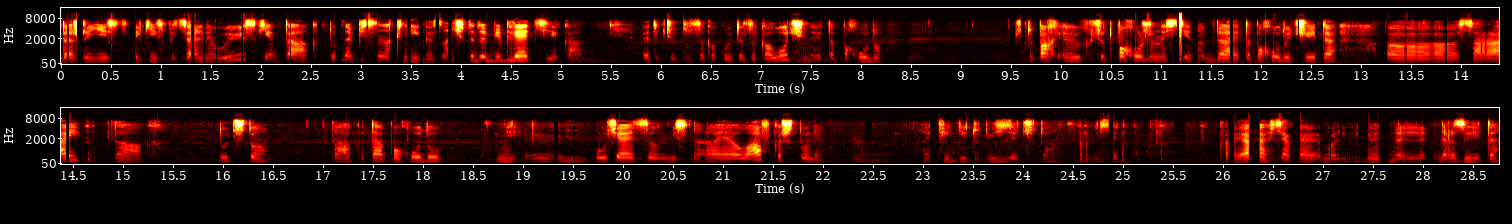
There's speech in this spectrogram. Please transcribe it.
даже есть такие специальные вывески. Так, тут написано книга, значит это библиотека. Это что-то за какой-то заколоченный, это походу что-то пох... э, что-то похоже на стену. Да, это походу чей-то э, сарай. Так, тут что? Так, это походу м, получается мясная лавка что ли? Офигеть, тут везде что-то, везде кровяка всякая э, разлита.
